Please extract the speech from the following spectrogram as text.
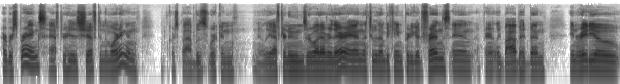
Harbor Springs after his shift in the morning, and of course Bob was working, you know, the afternoons or whatever there, and the two of them became pretty good friends. And apparently Bob had been in radio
